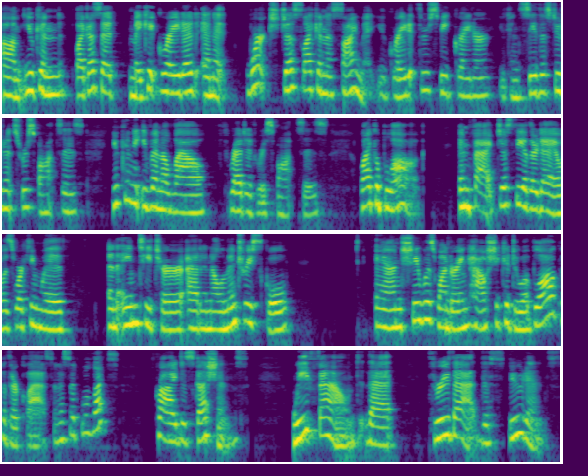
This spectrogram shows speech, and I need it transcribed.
Um, you can, like I said, make it graded and it works just like an assignment. You grade it through SpeedGrader, you can see the students' responses, you can even allow threaded responses like a blog. In fact, just the other day, I was working with an AIM teacher at an elementary school, and she was wondering how she could do a blog with her class. And I said, Well, let's try discussions, we found that through that, the students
